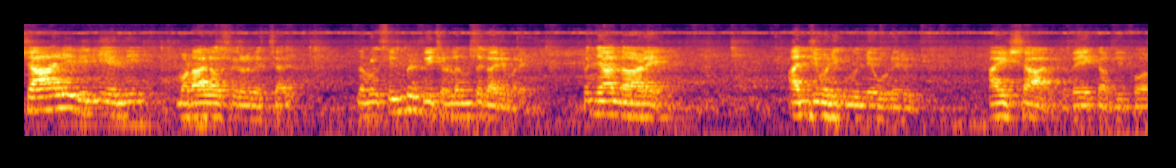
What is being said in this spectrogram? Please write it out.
ഷാലി വില്ലി എന്നീ മൊഡാലോസുകൾ വെച്ചാൽ നമ്മൾ സിമ്പിൾ ഫീച്ചറിൽ എന്ത് കാര്യം പറയും? ഇപ്പം ഞാൻ നാളെ അഞ്ച് മണിക്ക് മുന്നേ ഉണരും. I shall wake up before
